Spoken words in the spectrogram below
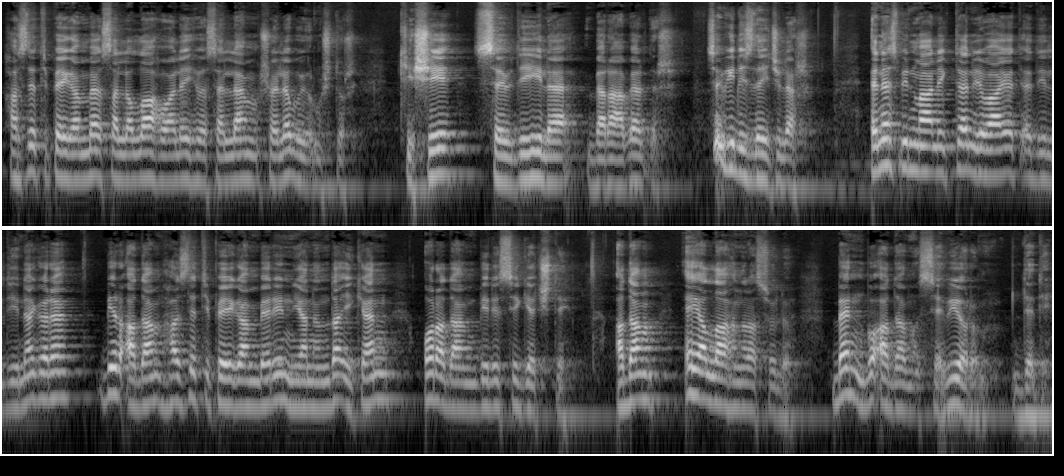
Hazreti Peygamber sallallahu aleyhi ve sellem şöyle buyurmuştur. Kişi sevdiğiyle beraberdir. Sevgili izleyiciler, Enes bin Malik'ten rivayet edildiğine göre bir adam Hazreti Peygamber'in yanında iken oradan birisi geçti. Adam ey Allah'ın Resulü ben bu adamı seviyorum dedi.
